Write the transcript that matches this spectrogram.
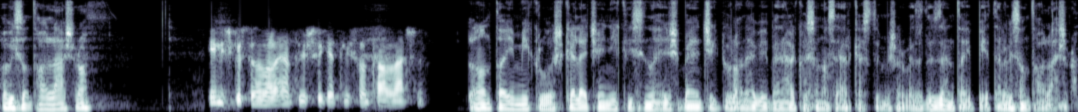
a viszonthallásra. Én is köszönöm a lehetőséget viszonthallásra. Antai Miklós, Kelecsényi Krisztina és Bencsik Gyula nevében elköszön a szerkesztő műsorvezető Zentai Péter a viszonthallásra.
